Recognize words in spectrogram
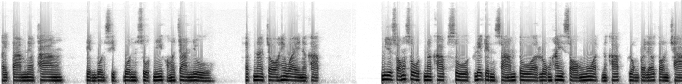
ไปตามแนวทางเด่นบนสิบบนสูตรนี้ของอาจารย์อยู่ แคปหน้าจอให้ไวนะครับ มีอยู่สองสูตรนะครับ สูตรเลขเด่นสามตัวลงให้สองงวดนะครับ ลงไปแล้วตอนเช้า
